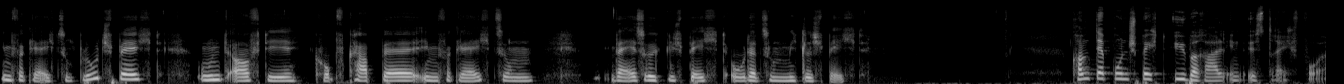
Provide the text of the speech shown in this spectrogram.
im Vergleich zum Blutspecht und auf die Kopfkappe im Vergleich zum Weißrückenspecht oder zum Mittelspecht. Kommt der Buntspecht überall in Österreich vor?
